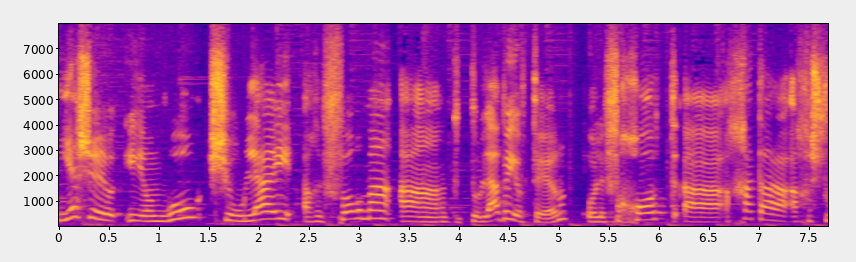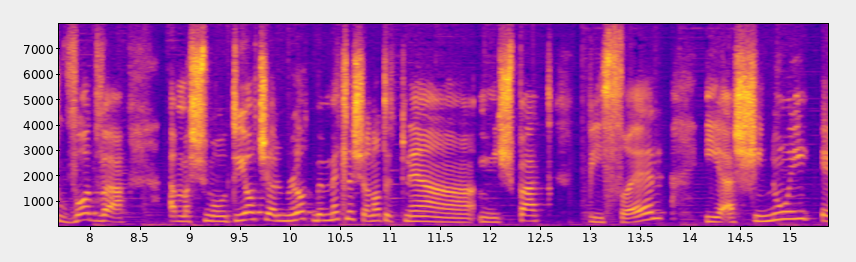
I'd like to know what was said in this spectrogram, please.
יש שיאמרו שאולי הרפורמה הגדולה ביותר, או לפחות אחת החשובות והמשמעותיות שעלולות באמת לשנות את פני המשפט בישראל, היא השינוי אה,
